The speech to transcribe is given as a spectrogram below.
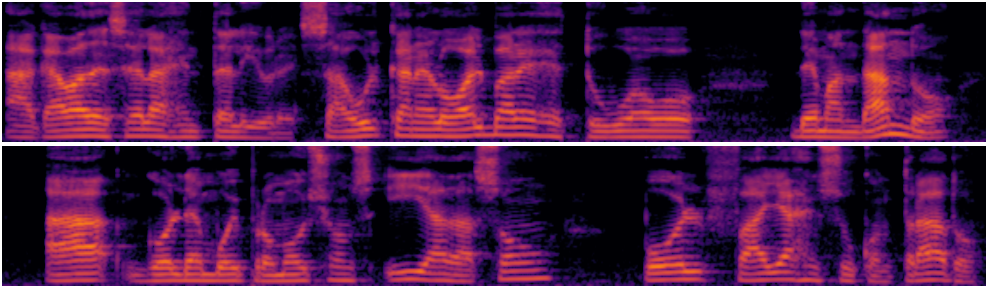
acaba de ser agente libre. Saúl Canelo Álvarez estuvo demandando a Golden Boy Promotions y a Dazón por fallas en su contrato.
